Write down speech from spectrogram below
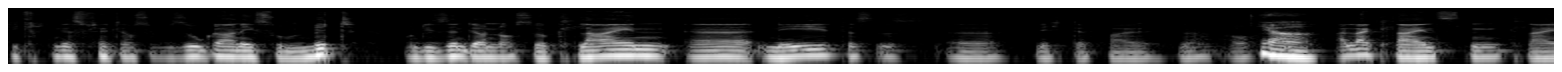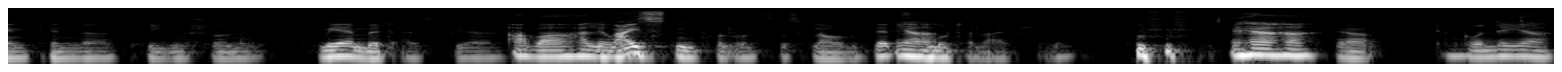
die kriegen das vielleicht auch sowieso gar nicht so mit und die sind ja auch noch so klein. Äh, nee, das ist äh, nicht der Fall. Ne? Auch Ja. die allerkleinsten Kleinkinder kriegen schon mehr mit, als wir Aber hallo. die meisten von uns das glauben, selbst Ja. im Mutterleib schon. Ne? Ja, Ja. Im Grunde ja.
